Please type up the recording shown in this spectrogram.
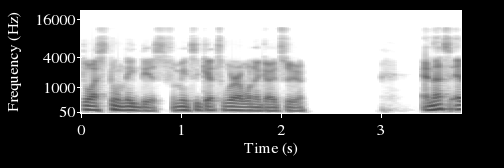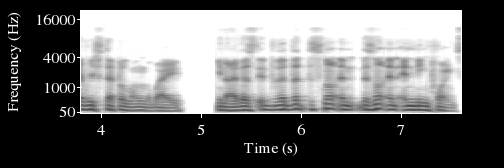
Do I still need this for me to get to where I want to go to? And that's every step along the way. You know, there's there's not an, there's not an ending point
